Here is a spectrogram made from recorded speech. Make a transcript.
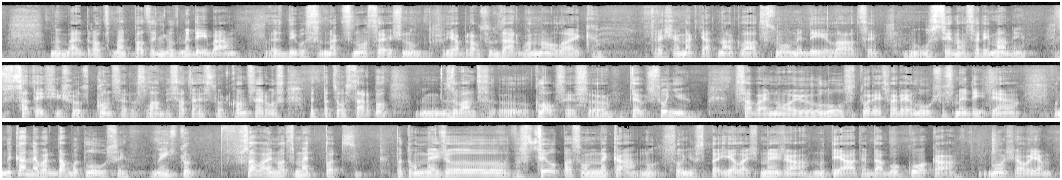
Nu, mēs braucam ar paziņu uz medībām. Es divas naktis nosēžu, nu, jābrauc uz darbu un nav laika. Trešajā naktī atnāk lācis, nomedīja lāci, nu, uzcienās arī mani. Sataisīšos konservus, labi, sataisot konservus, bet pa to starpu mm, zvans klausies, tev ir suņi, savainoju lūsi, toreiz varēja lūšus medīt, jā, un nekā nevar dabūt lūsi. Viņš tur savainots met pat pa to mežu cilpas un nekā. Nu, suņus ielaiž mežā, nu, tie ātri dabū kokā, nošaujam.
